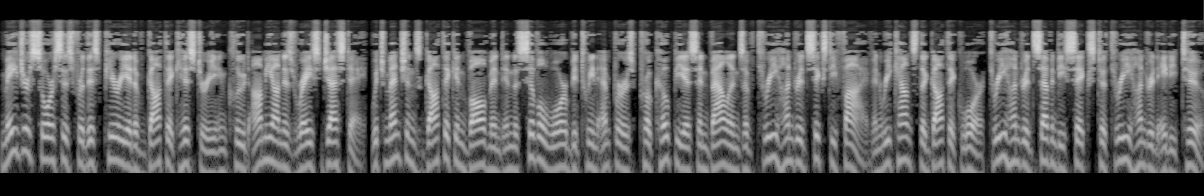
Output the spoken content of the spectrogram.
Major sources for this period of Gothic history include Ammianus Res Gestae, which mentions Gothic involvement in the civil war between emperors Procopius and Valens of 365 and recounts the Gothic War 376 -382.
